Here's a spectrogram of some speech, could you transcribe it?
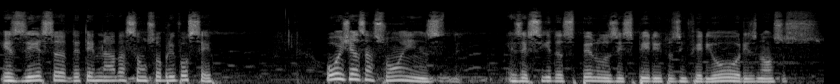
exerça determinada ação sobre você. Hoje, as ações exercidas pelos espíritos inferiores, nossos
